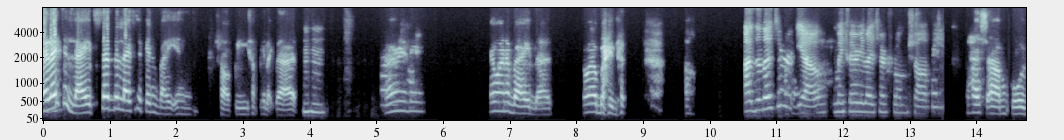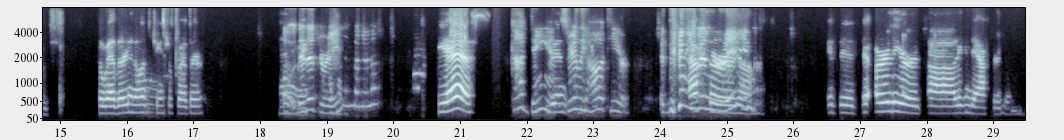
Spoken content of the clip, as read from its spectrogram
I like the lights. Set the lights you can buy in Shopee, something like that. Mhm. Oh, really? I wanna buy that. I wanna buy that. Uh, the lights are yeah. My fairy lights are from Shopee. It has um codes. The weather, you know, Oh. change of weather. Oh, Anyway. did it rain in Manila? Yes. God dang it! It's really hot here. It didn't even rain. um, it did uh, earlier, uh, like in the afternoon,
